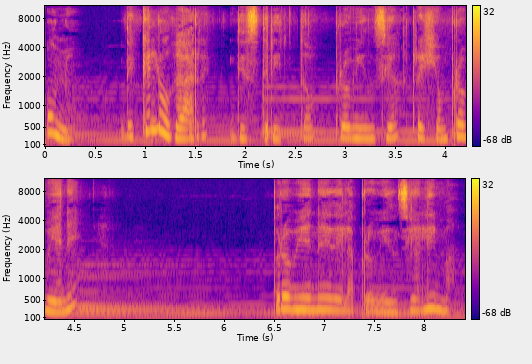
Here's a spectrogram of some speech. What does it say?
1. ¿De qué lugar, distrito, provincia, región proviene? Proviene de la provincia Lima.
